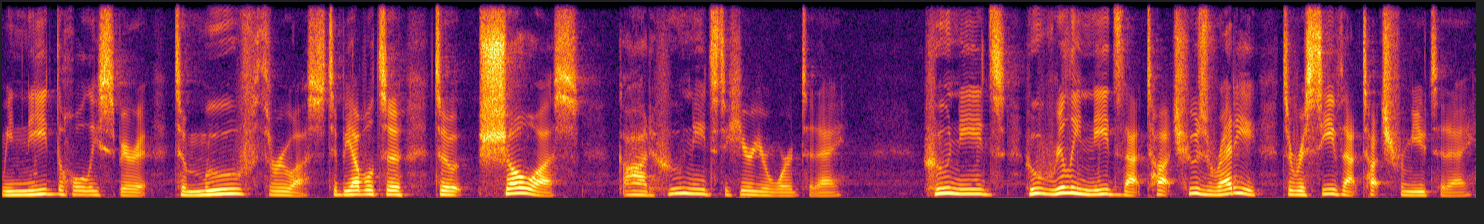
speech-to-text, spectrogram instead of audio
We need the Holy Spirit to move through us, to be able to, to show us, God, who needs to hear your word today? Who needs, who really needs that touch? Who's ready to receive that touch from you today?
